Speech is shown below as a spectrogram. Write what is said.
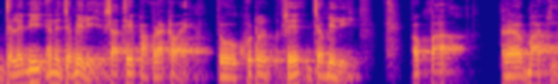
જલેબી અને જબેલી સાથે ફાફડા ખવાય તો ખોટો છે, જબેલી. પપ્પા રબાકી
